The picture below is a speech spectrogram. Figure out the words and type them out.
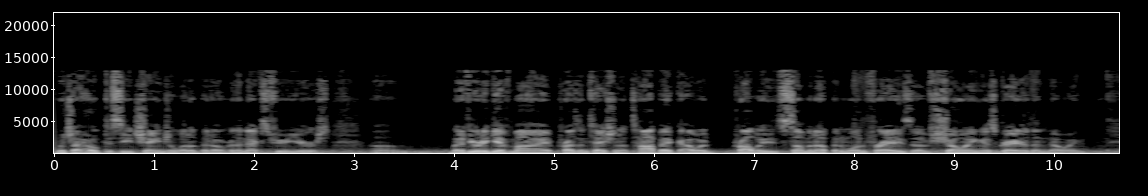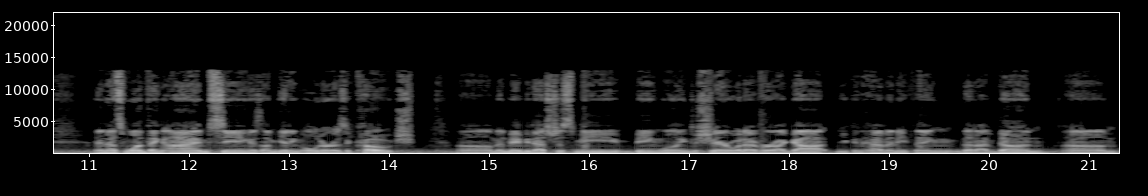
which I hope to see change a little bit over the next few years. Um, but if you were to give my presentation a topic, I would probably sum it up in one phrase of showing is greater than knowing. And that's one thing I'm seeing as I'm getting older as a coach. Um, and maybe that's just me being willing to share whatever I got. You can have anything that I've done. Um,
